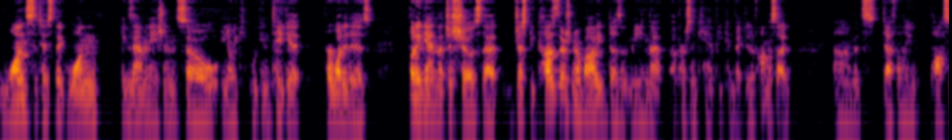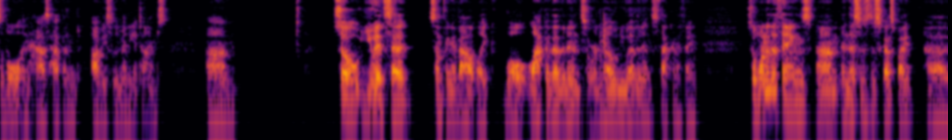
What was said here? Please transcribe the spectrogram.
one statistic, one examination, so you know we, we can take it for what it is. But again, that just shows that just because there's no body doesn't mean that a person can't be convicted of homicide. Um, it's definitely possible and has happened, obviously, many a times. Um, so you had said something about like, well, lack of evidence or no new evidence, that kind of thing. So one of the things, um, and this is discussed by uh,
